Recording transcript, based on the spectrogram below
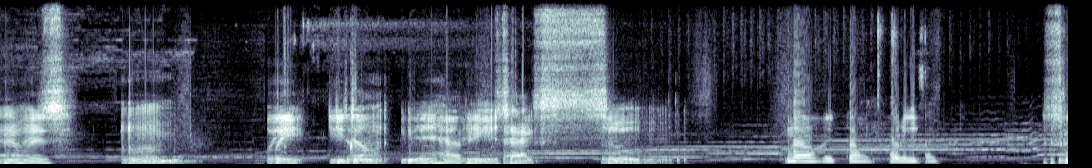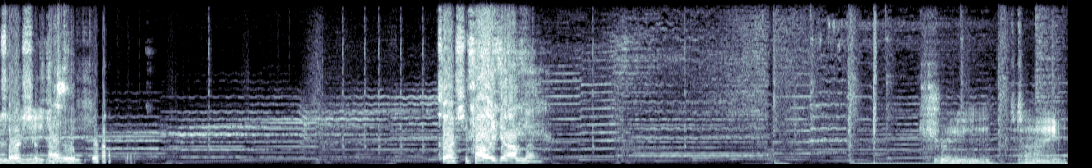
Anyways, um, wait, you don't even have any attacks, so No, I don't have anything. So I should probably get on that. So I should probably get on that. Train time.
